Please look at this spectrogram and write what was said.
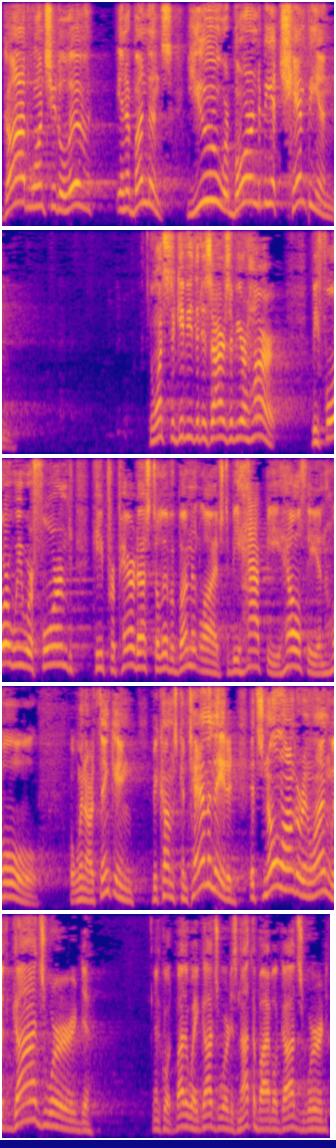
God wants you to live in abundance. You were born to be a champion. He wants to give you the desires of your heart. Before we were formed, He prepared us to live abundant lives, to be happy, healthy, and whole. But when our thinking becomes contaminated, it's no longer in line with God's Word. End quote. By the way, God's Word is not the Bible. God's Word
